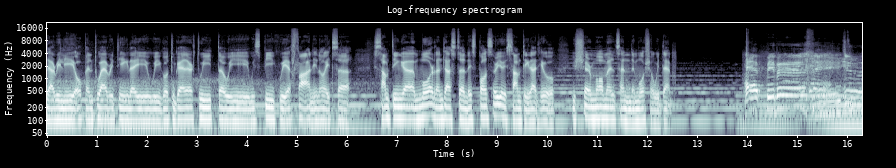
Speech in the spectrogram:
they're really open to everything. They we go together to eat, uh, we we speak, we have fun. You know, it's uh, something uh, more than just uh, they sponsor you. It's something that you you share moments and emotion with them. Happy birthday to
